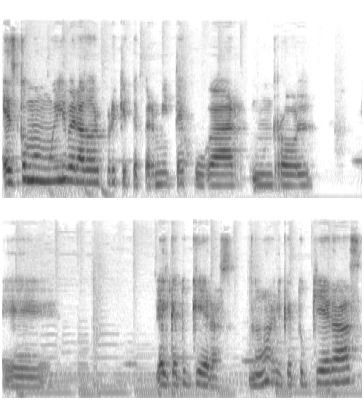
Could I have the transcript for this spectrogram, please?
es como muy liberador porque te permite jugar un rol eh, el que tú quieras, ¿no? El que tú quieras,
